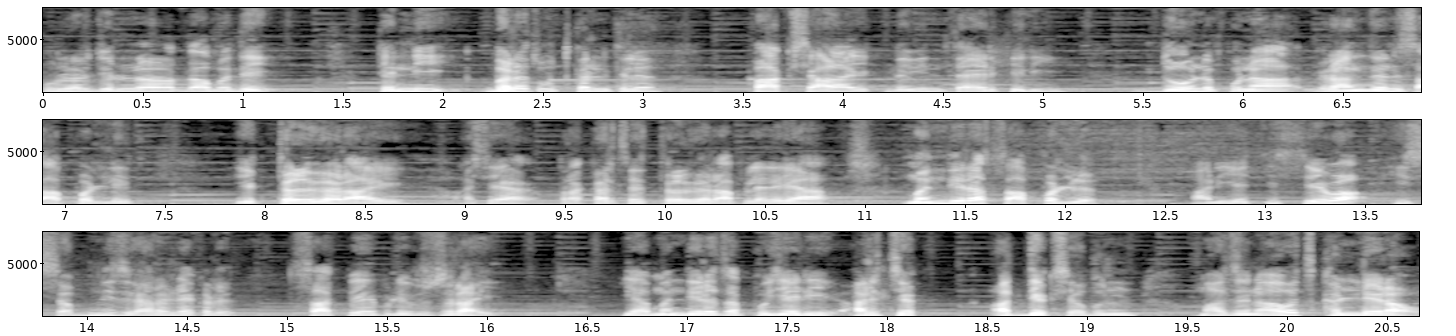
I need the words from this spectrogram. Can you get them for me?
पुनर्जीर्णोद्धारामध्ये त्यांनी बरंच उत्खनन केलं. पाकशाळा एक नवीन तयार केली. दोन पुन्हा ग्रांजण सापडलेत एक तळघर आहे. अशा प्रकारचं तळघर आपल्याला ह्या मंदिरात सापडलं आणि याची सेवा ही सबनीस घराण्याकडं सातव्या पिढीपासून आहे. या मंदिराचा पुजारी अर्चक अध्यक्ष म्हणून माझं नावच खंडेराव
